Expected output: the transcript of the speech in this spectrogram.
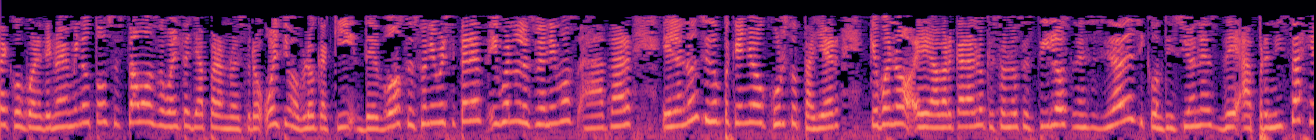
Tarde con 49 minutos. Estamos de vuelta ya para nuestro último bloque aquí de Voces Universitarias. Y bueno, les venimos a dar el anuncio de un pequeño curso taller que, bueno, eh, abarcará lo que son los estilos, necesidades y condiciones de aprendizaje.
